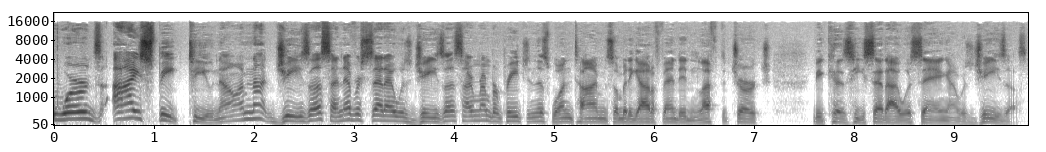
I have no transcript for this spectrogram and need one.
words I speak to you. Now I'm not Jesus. I never said I was Jesus. I remember preaching this one time somebody got offended and left the church because he said I was saying I was Jesus.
